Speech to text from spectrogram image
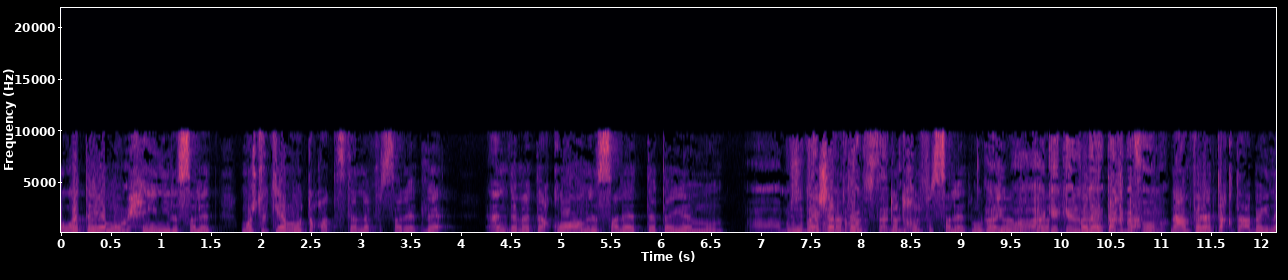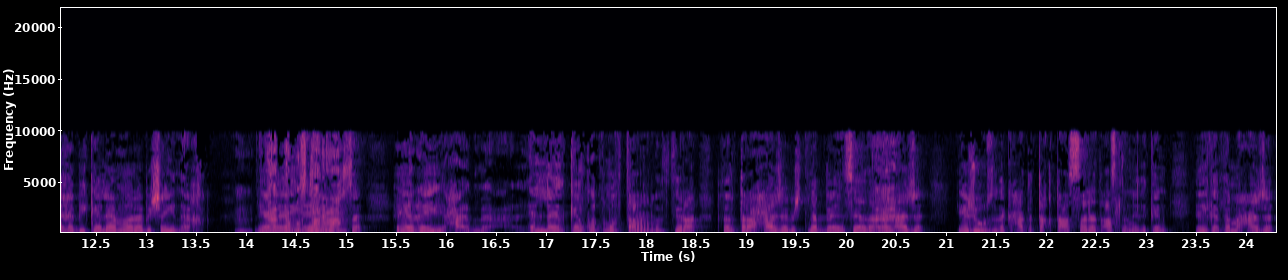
هو تيمم حيني للصلاة مش تتيمم وتقعد تستنى في الصلاة لا عندما تقوم للصلاة تتيمم آه، مش مباشرة. تدخل في الصلاة مباشرة أيوة،. هكاك فلا تقطع مفهومة. نعم فلا تقطع بينها بكلام ولا بشيء آخر يعني حتى هي- مضطراً؟ هي. هي اي ح... إلا إذا كان كنت مضطر ترى مثلا ترى حاجة باش تنبه إنسان على أي. حاجة يجوز. اذا حتى تقطع الصلاة أصلا إذا كان إذا كان ثم حاجة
